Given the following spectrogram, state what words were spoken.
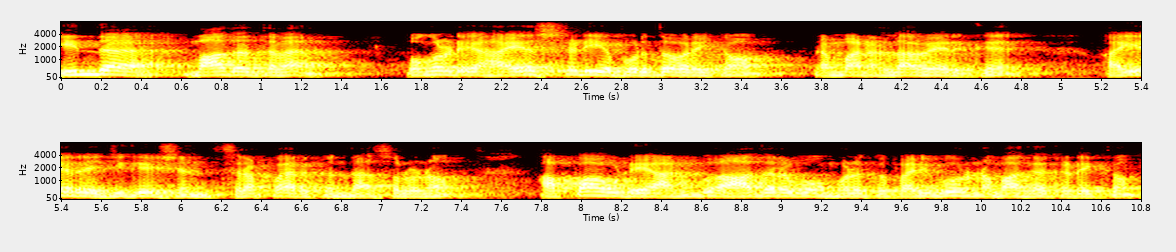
இந்த மாதத்தில் உங்களுடைய ஹையர் ஸ்டடியை பொறுத்த வரைக்கும் ரொம்ப நல்லாவே இருக்குது ஹையர் எஜுகேஷன் சிறப்பாக இருக்குன்னு தான் சொல்லணும். அப்பாவுடைய அன்பு ஆதரவு உங்களுக்கு பரிபூர்ணமாக கிடைக்கும்.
